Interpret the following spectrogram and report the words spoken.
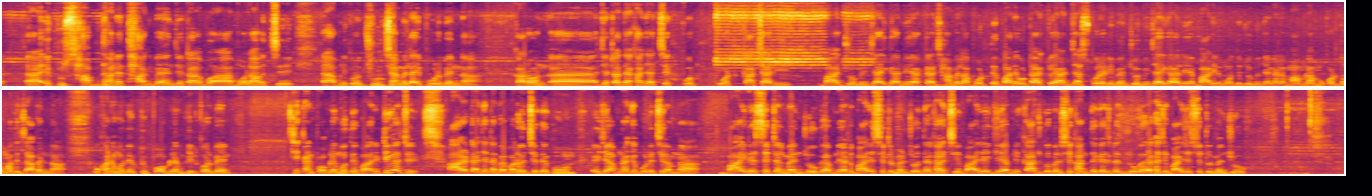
একটু সাবধানে থাকবেন, যেটা বলা হচ্ছে, আপনি কোনো ঝুট ঝামেলায় পড়বেন না। কারণ যেটা দেখা যাচ্ছে কোর্ট কোর্ট কাচারি বা জমি জায়গা নিয়ে একটা ঝামেলা পড়তে পারে, ওটা একটু অ্যাডজাস্ট করে নেবেন। জমি জায়গা নিয়ে, বাড়ির মধ্যে জমি জায়গা মামলা মোকদ্দমাতে যাবেন না। ওখানে হলে একটু প্রবলেম ফিল করবেন। সেখানে প্রবলেম হতে পারে, ঠিক আছে? আর একটা যেটা ব্যাপার হচ্ছে, দেখুন, এই যে আপনাকে বলেছিলাম না, বাইরে সেটেলমেন্ট যোগ। আপনি একটা বাইরে সেটেলমেন্ট যোগ দেখাচ্ছে, বাইরে গিয়ে আপনি কাজ করবেন, সেখান থেকে যেটা যোগ দেখাচ্ছে, বাইরে সেটেলমেন্ট যোগ।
